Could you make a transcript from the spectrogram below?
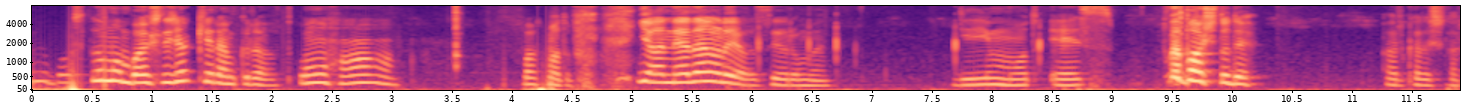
Şuraya bastığım an başlayacak Kerem Craft. Oha. Basmadım. ya neden oraya basıyorum ben? Game Mode S ve başladı. Arkadaşlar.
